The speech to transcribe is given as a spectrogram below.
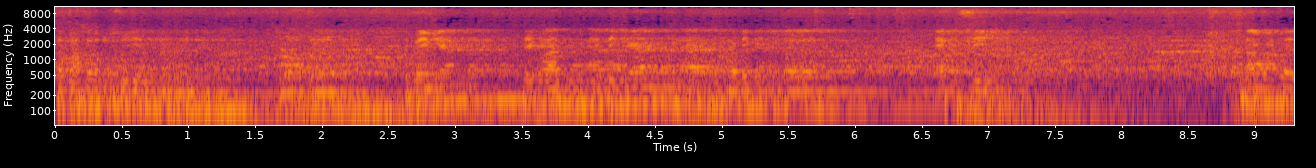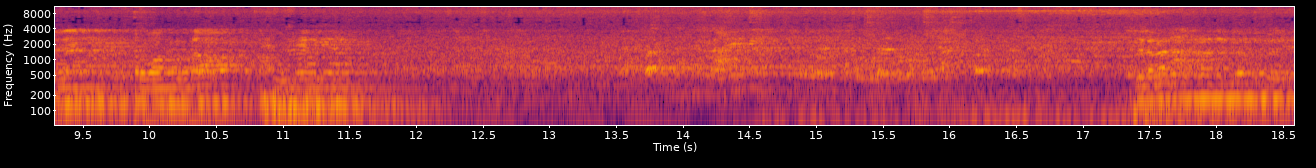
termasuk musuh yang berbeda. Demikian deklarasi Salatiga saya kembalikan ke MC. Silakan yang selanjutnya.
